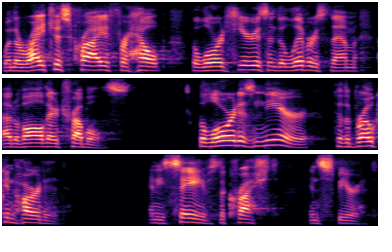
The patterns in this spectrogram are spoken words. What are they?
When the righteous cry for help, the Lord hears and delivers them out of all their troubles. The Lord is near to the brokenhearted, and he saves the crushed in spirit.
